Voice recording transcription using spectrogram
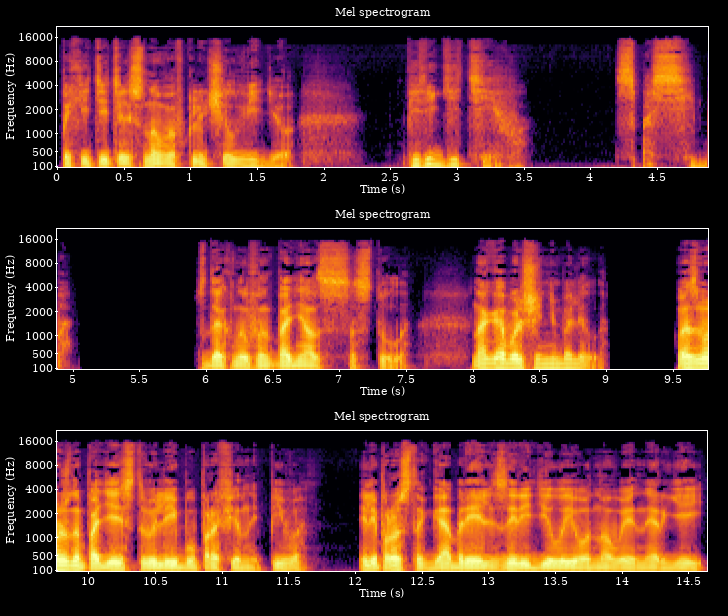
Похититель снова включил видео. — Берегите его. Спасибо. Вздохнув, он поднялся со стула. Нога больше не болела. Возможно, подействовали и бупрофен, и пиво. Или просто Габриэль зарядила его новой энергией.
